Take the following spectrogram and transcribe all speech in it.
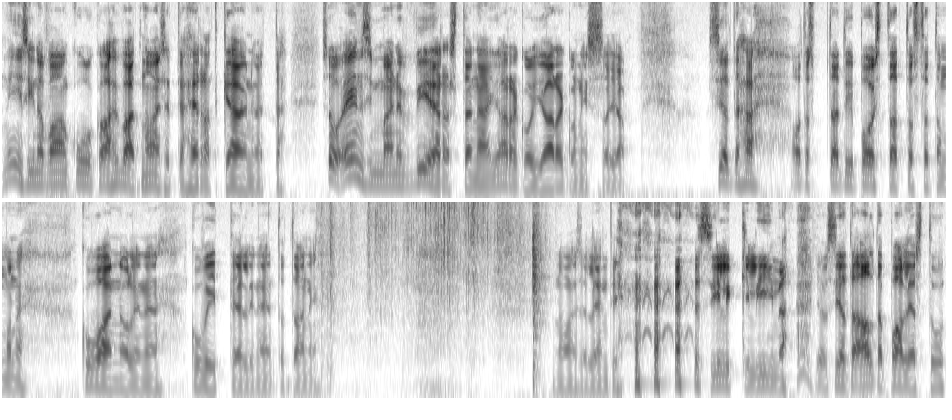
niin siinä vaan kuulkaa hyvät naiset ja herrat käynyt, että se on ensimmäinen vieras tänään Jarkon Jargonissa ja sieltähän, otas, täytyy poistaa tuosta tommonen kuvainnollinen, kuvitteellinen tota niin, Noin se lenti. Silkkiliina. Ja sieltä alta paljastuu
